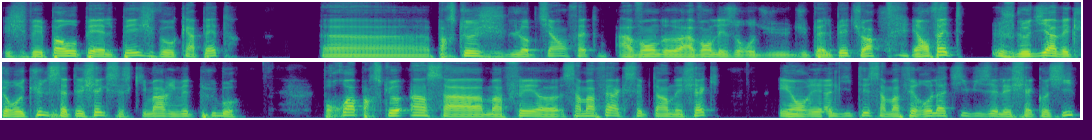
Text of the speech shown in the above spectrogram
je ne vais pas au PLP, je vais au CAPET. parce que je l'obtiens en fait avant les euros du, du PLP, tu vois. Et en fait, je le dis avec le recul, cet échec, c'est ce qui m'est arrivé de plus beau. Pourquoi? Parce que, un, ça m'a fait, euh, ça m'a fait accepter un échec. Et en réalité, ça m'a fait relativiser l'échec aussi.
